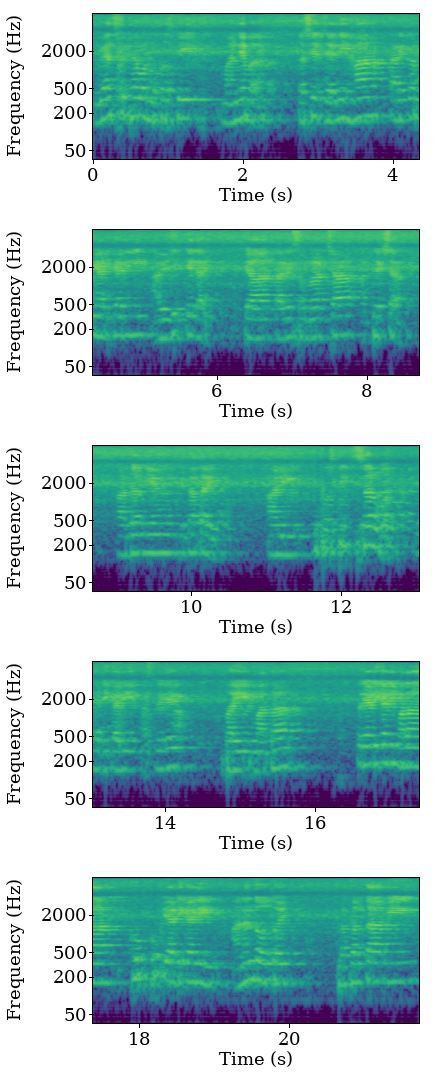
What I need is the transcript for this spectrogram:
व्यासपीठावर उपस्थित मान्यवर तसेच ज्यांनी हा कार्यक्रम या ठिकाणी आयोजित केला आहे त्या कार्यसम्राटच्या अध्यक्षा आदरणीय गीताताई आणि उपस्थित सर्व या ठिकाणी असलेले बाई माता तर या ठिकाणी मला खूप खूप या ठिकाणी आनंद होतोय. प्रथमतः मी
